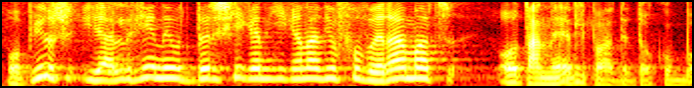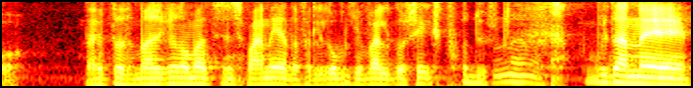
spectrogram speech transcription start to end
ο οποίος η αλήθεια είναι ότι πέρυσι είχε κάνει και κανένα δύο φοβερά μάτς όταν έλειπε ο το κουμπό. Δηλαδή το θυμάσαι και το μάτι στην Ισπανία, το φιλικό που είχε βάλει 26 πόντους, που ήταν ε,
